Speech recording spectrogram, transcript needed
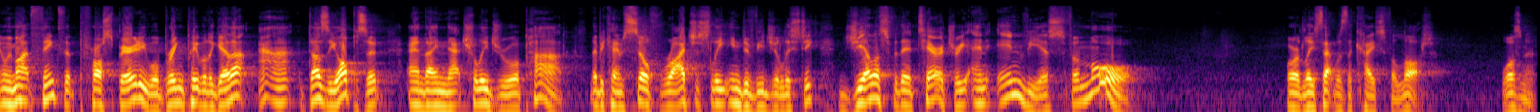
And we might think that prosperity will bring people together. Uh-uh, does the opposite, and they naturally drew apart. They became self righteously individualistic, jealous for their territory, and envious for more. Or at least that was the case for Lot, wasn't it?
